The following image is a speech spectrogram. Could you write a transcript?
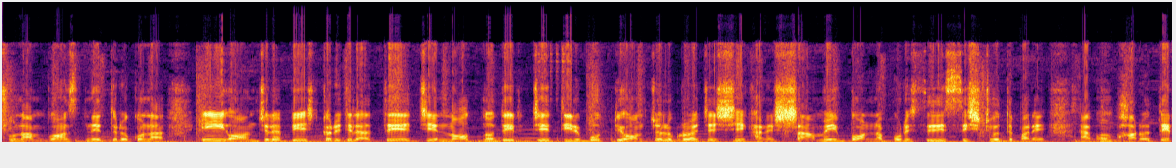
সুনামগঞ্জ, নেত্রকোনা এই অঞ্চলে বেশ করে জেলাতে যে নদ নদীর যে তীরবর্তী অঞ্চলগুলো রয়েছে, সেখানে সাময়িক বন্যা পরিস্থিতির সৃষ্টি হতে পারে এবং ভারতের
